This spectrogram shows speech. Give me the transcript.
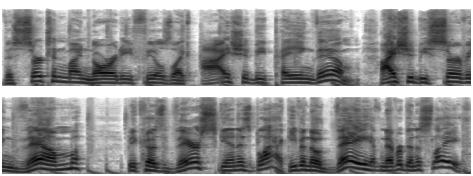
this certain minority feels like I should be paying them. I should be serving them because their skin is black, even though they have never been a slave.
